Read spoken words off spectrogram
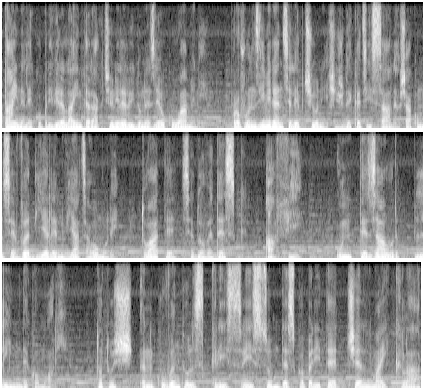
tainele cu privire la interacțiunile lui Dumnezeu cu oamenii, profunzimile înțelepciunii și judecății sale, așa cum se văd ele în viața omului, toate se dovedesc a fi un tezaur plin de comori. Totuși, în cuvântul scris îi sunt descoperite cel mai clar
